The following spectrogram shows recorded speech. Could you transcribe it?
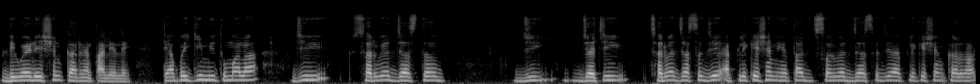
डिवायडेशन करण्यात आलेलं आहे. त्यापैकी मी तुम्हाला जी सर्वात जास्त जी ज्याची सर्वात जास्त जे ॲप्लिकेशन येतात सर्वात जास्त जे ॲप्लिकेशन करतात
